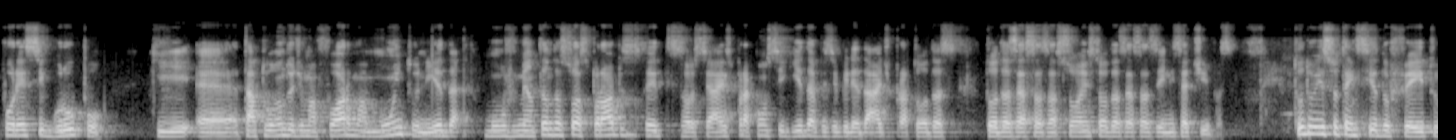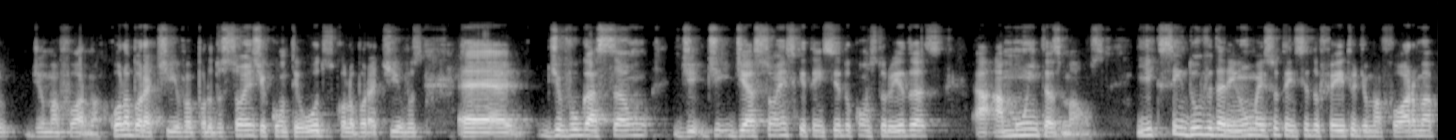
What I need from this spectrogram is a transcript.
por esse grupo que está é, tá atuando de uma forma muito unida, movimentando as suas próprias redes sociais para conseguir dar visibilidade para todas, todas essas ações, todas essas iniciativas. Tudo isso tem sido feito de uma forma colaborativa, produções de conteúdos colaborativos, é, divulgação de, de, de, ações que têm sido construídas a, a muitas mãos. E que, sem dúvida nenhuma, isso tem sido feito de uma forma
